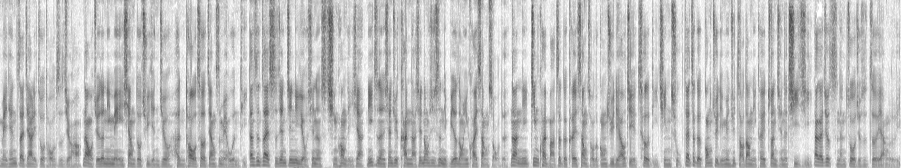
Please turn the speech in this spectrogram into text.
每天在家里做投资就好。那我觉得你每一项都去研究很透彻，这样是没有问题。但是在时间精力有限的情况底下，你只能先去看哪些东西是你比较容易快上手的，那你尽快把这个可以上手的工具了解彻底清楚，在这这个工具里面去找到你可以赚钱的契机，大概就只能做就是这样而已。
